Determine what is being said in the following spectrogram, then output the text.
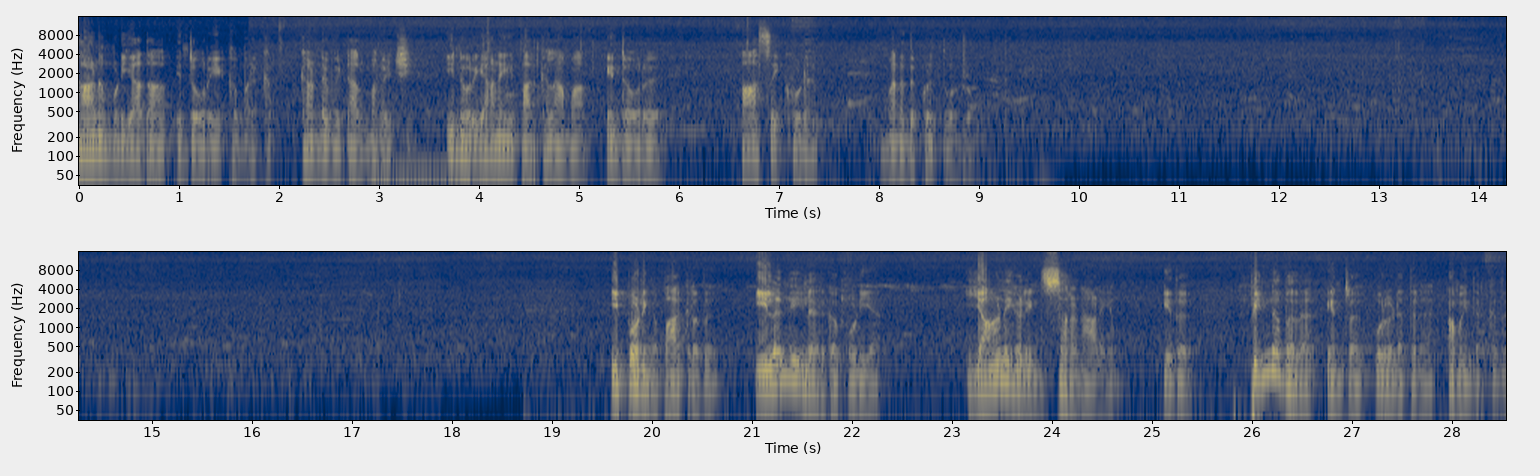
காண முடியாதா என்ற ஒரு இயக்கம் இருக்கும். கண்டுவிட்டால் மகிழ்ச்சி. இன்னொரு யானையை பார்க்கலாமா என்ற ஒரு ஆசை கூட மனதுக்குள் தோன்றும். இப்போ நீங்கள் பார்க்குறது இலங்கையில் இருக்கக்கூடிய யானைகளின் சரணாலயம். இது பின்னவல என்ற ஒரு இடத்துல அமைந்திருக்குது.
